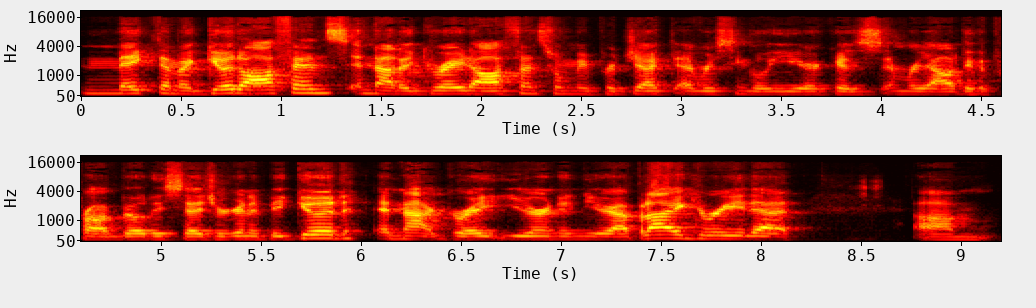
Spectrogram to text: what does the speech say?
make them a good offense and not a great offense when we project every single year because in reality the probability says you're going to be good and not great year in and year out. But I agree that um,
